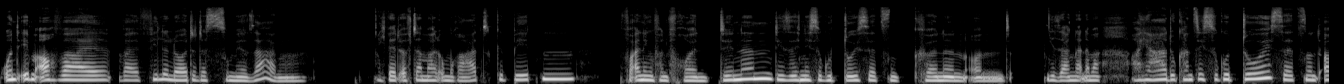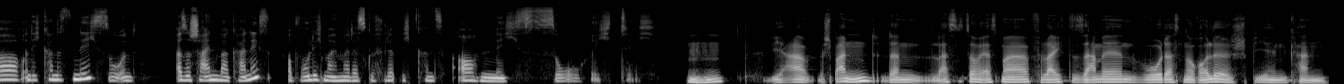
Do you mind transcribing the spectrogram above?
Und eben auch, weil, weil viele Leute das zu mir sagen. Ich werde öfter mal um Rat gebeten, vor allen Dingen von Freundinnen, die sich nicht so gut durchsetzen können und die sagen dann immer, oh ja, du kannst dich so gut durchsetzen und auch und ich kann es nicht so und also scheinbar kann ich es, obwohl ich manchmal das Gefühl habe, ich kann es auch nicht so richtig. Mhm. Ja, spannend. Dann lass uns doch erstmal vielleicht sammeln, wo das eine Rolle spielen kann.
